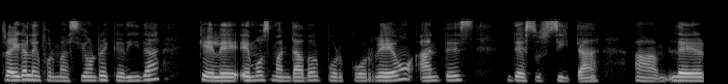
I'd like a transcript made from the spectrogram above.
traiga la información requerida que le hemos mandado por correo antes de su cita. le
